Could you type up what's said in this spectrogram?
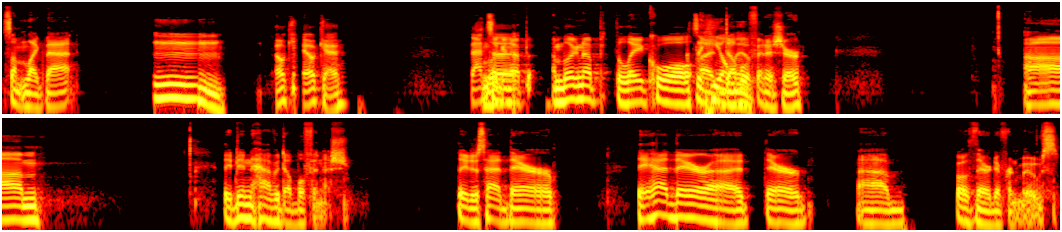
Something like that. Mm. Okay. Okay. I'm That's looking a, up I'm looking up the lay cool uh, double move. finisher. Um they didn't have a double finish. They just had their they had their uh their um both their different moves.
